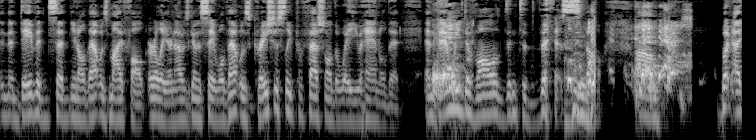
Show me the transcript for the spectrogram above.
and then David said, you know, that was my fault earlier and I was going to say, well that was graciously professional the way you handled it. And then we devolved into this. So, um, but I,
